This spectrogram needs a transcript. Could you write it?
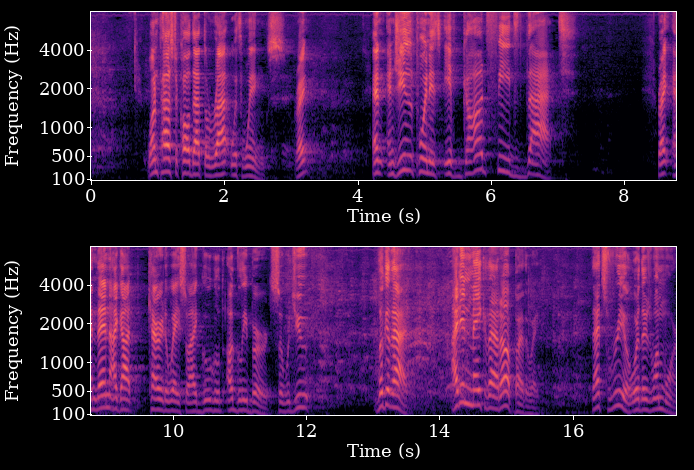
One pastor called that the rat with wings, right? And, and Jesus' point is if God feeds that, right? And then I got carried away, so I Googled ugly birds. So would you look at that? I didn't make that up, by the way. That's real. Or there's one more.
